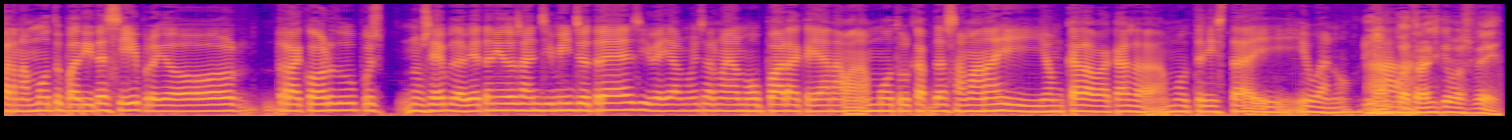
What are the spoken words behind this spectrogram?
per anar amb moto petita sí, però jo recordo, pues, no sé, devia tenir dos anys i mig o tres i veia el meu germà i el meu pare que ja anaven amb moto el cap de setmana i jo em quedava a casa molt trista i, i bueno... I amb ah, 4 anys què vas fer?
